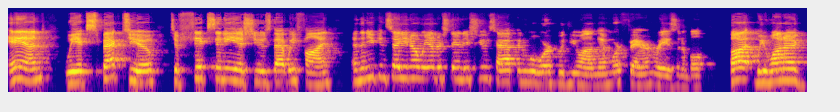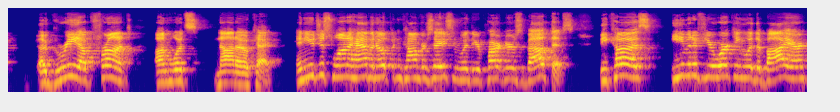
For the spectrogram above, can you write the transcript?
And we expect you to fix any issues that we find. And then you can say, you know, we understand issues happen. We'll work with you on them. We're fair and reasonable. But we want to agree up front on what's not okay. And you just want to have an open conversation with your partners about this because even if you're working with a buyer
